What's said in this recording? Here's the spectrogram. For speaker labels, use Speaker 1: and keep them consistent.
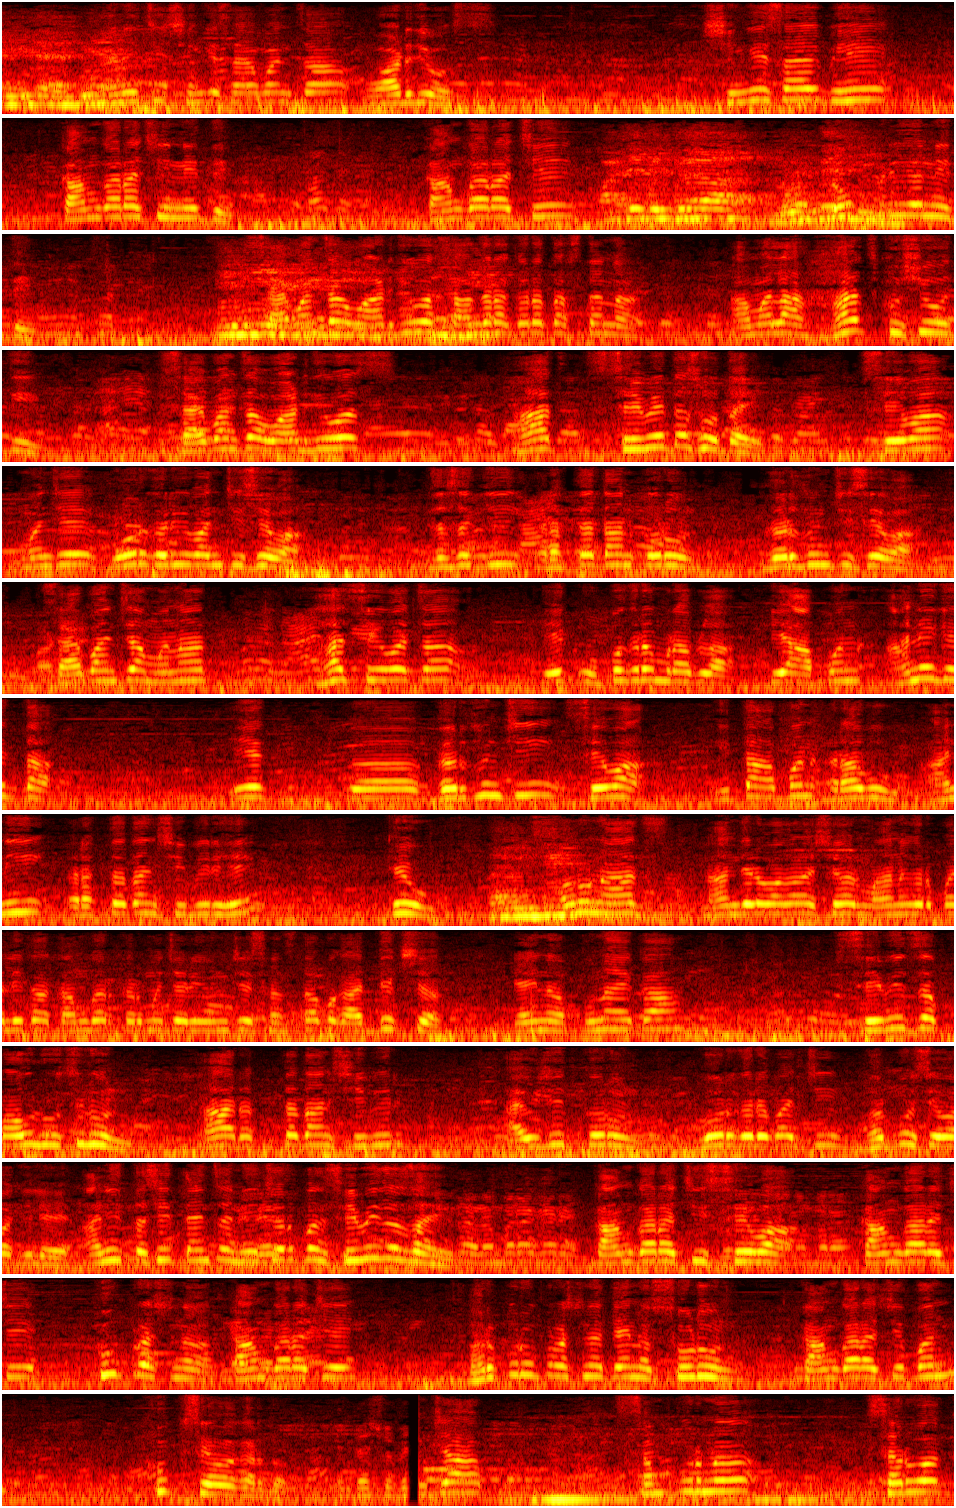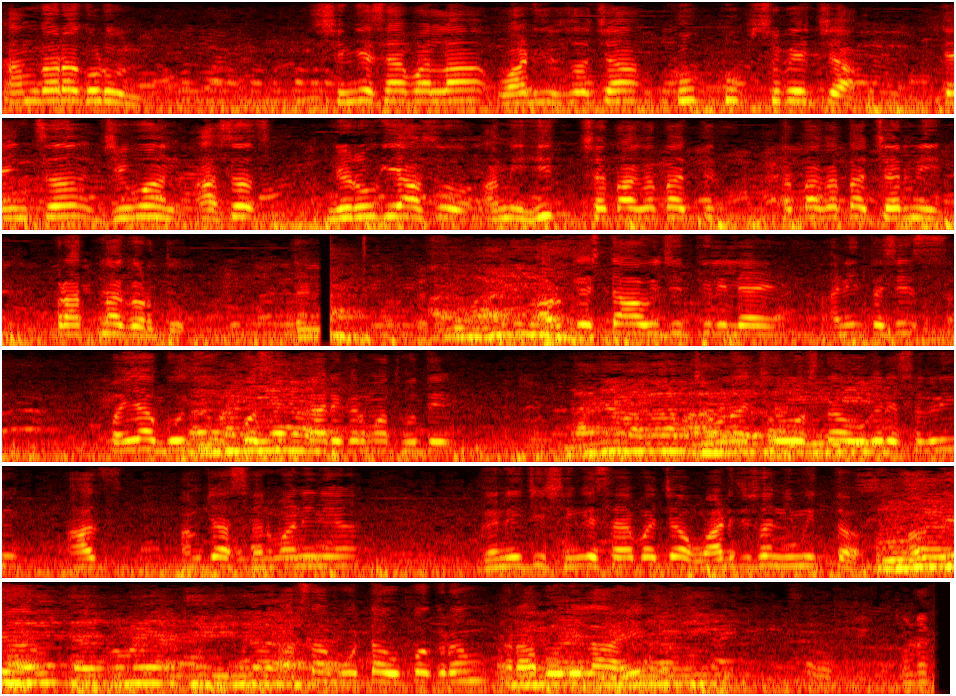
Speaker 1: गणेशजी शिंगे साहेबांचा वाढदिवस. शिंगेसाहेब हे कामगाराचे नेते कामगाराचे लोकप्रिय नेते. साहेबांचा वाढदिवस साजरा करत असताना आम्हाला हाच खुशी होती. साहेबांचा वाढदिवस हाच सेवेतच होत आहे. सेवा म्हणजे गोरगरिबांची सेवा. जसं की रक्तदान करून गरजूंची सेवा. साहेबांच्या मनात हाच सेवेचा एक उपक्रम राबला की आपण अनेक एकदा एक गरजूंची सेवा इथं आपण राहू आणि रक्तदान शिबिर हे ठेवू. म्हणून आज नांदेड वगळा शहर महानगरपालिका कामगार कर्मचारी युनियनचे संस्थापक अध्यक्ष यांना पुन्हा एका सेवेचं पाऊल उचलून हा रक्तदान शिबिर आयोजित करून गोरगरिबांची भरपूर सेवा केली आहे. आणि तसे त्यांचं नेचर पण सेवेचंच आहे. कामगाराची सेवा कामगाराचे खूप प्रश्न कामगाराचे भरपूर प्रश्न त्यानं सोडून कामगाराचे पण खूप सेवा करतो. त्यांच्या संपूर्ण सर्व कामगाराकडून शिंगे साहेबांना वाढदिवसाच्या खूप खूप शुभेच्छा. त्यांचं जीवन असंच निरोगी असो आम्ही हीच छतागता तथागता चरणी प्रार्थना करतो. धन्यवाद. ऑर्केस्ट्रा आयोजित केलेली आहे आणि तसेच पय्या बोजी उपस्थित कार्यक्रमात होते. जेवणाची व्यवस्था वगैरे सगळी आज आमच्या सन्माननीय गणेशजी शिंगे साहेबांच्या वाढदिवसानिमित्त भव्य असा मोठा उपक्रम राबवलेला आहे.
